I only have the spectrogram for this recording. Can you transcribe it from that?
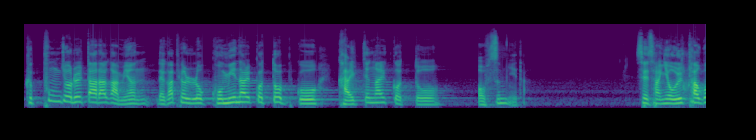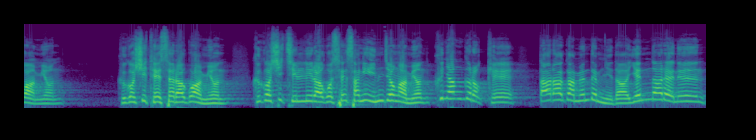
그 풍조를 따라가면 내가 별로 고민할 것도 없고 갈등할 것도 없습니다. 세상이 옳다고 하면 그것이 대세라고 하면 그것이 진리라고 세상이 인정하면 그냥 그렇게 따라가면 됩니다. 옛날에는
